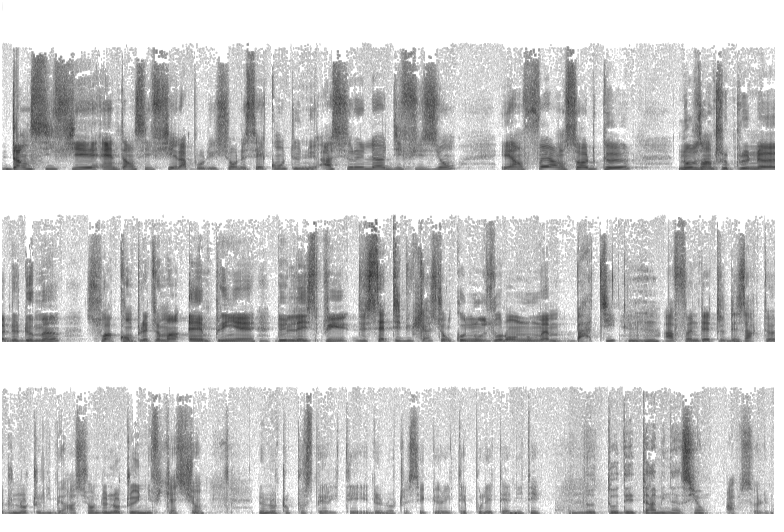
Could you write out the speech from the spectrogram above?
densifier, intensifier la production de ces contenus, assurer leur diffusion et en faire en sorte que nos entrepreneurs de demain soient complètement imprégnés de l'esprit de cette éducation que nous aurons nous-mêmes bâtie afin d'être des acteurs de notre libération, de notre unification, de notre prospérité et de notre sécurité pour l'éternité. L'autodétermination. Absolument.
